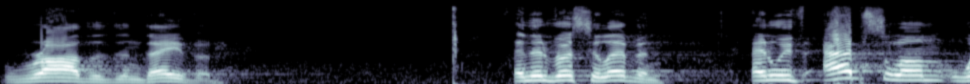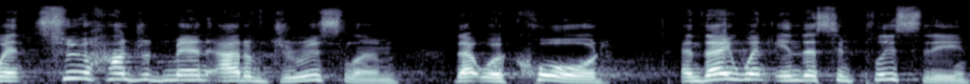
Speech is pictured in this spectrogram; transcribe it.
rather than David. And then verse 11 And with Absalom went 200 men out of Jerusalem that were called, and they went in their simplicity,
